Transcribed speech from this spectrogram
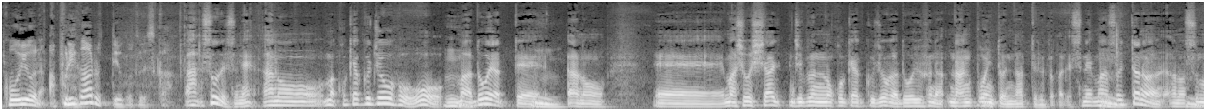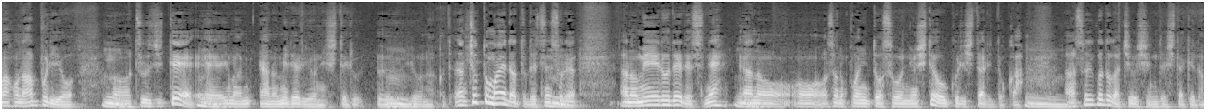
こういうようなアプリがあるっていうことですか？あそうですね。あの、まあ、顧客情報を、まあ、どうやって、あのえーまあ、消費者、自分の顧客情報がどういうふうな、何ポイントになってるとかですね、まあ、そういったのは、あのスマホのアプリを、うん、通じて、うん、えー、今あの、見れるようにしてる、うん、ようなこと、ちょっと前だとですね、それはあのメールでですね、あの、そのポイントを挿入してお送りしたりとか、あ、そういうことが中心でしたけど、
